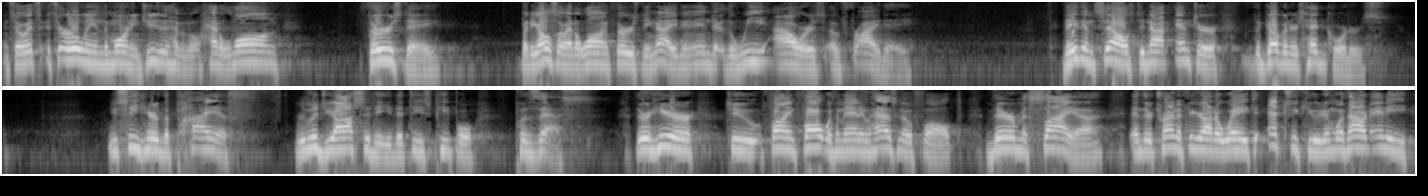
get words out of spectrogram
And so it's, it's early in the morning. Jesus had a, had a long Thursday but he also had a long Thursday night and into the wee hours of Friday. They themselves did not enter the governor's headquarters. You see here the pious religiosity that these people possess. They're here to find fault with a man who has no fault, their Messiah, and they're trying to figure out a way to execute him without any,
